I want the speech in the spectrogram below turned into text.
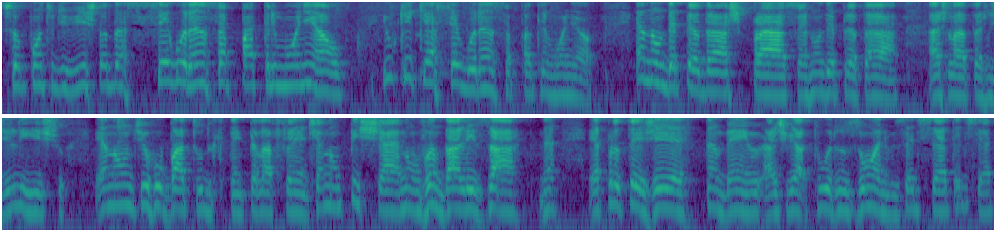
sob o ponto de vista da segurança patrimonial. E o que é a segurança patrimonial? É não depredar as praças, não depredar as latas de lixo, é não derrubar tudo que tem pela frente, é não pichar, não vandalizar, né? é proteger também as viaturas, os ônibus, etc, etc.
